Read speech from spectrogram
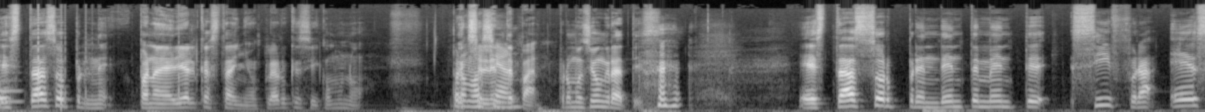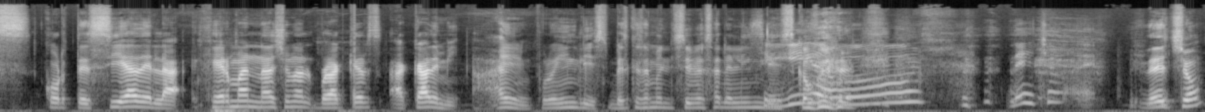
Está sorprendente. Panadería El Castaño, claro que sí, cómo no. Promoción. Excelente pan, promoción gratis. Está sorprendentemente cifra, es cortesía de la German National Brackers Academy. Ay, puro inglés. ¿Ves que se me, sale el inglés? Sí, de hecho, eh, De hecho,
